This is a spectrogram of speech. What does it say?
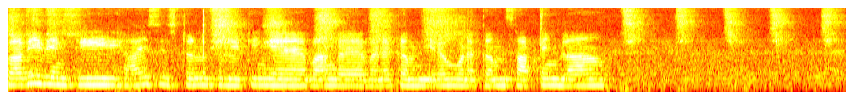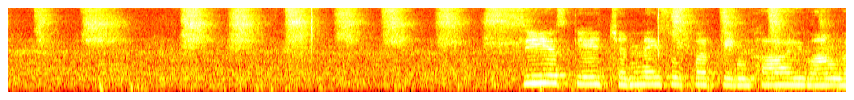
கவி வெங்கி ஹாய் சிஸ்டர்னு சொல்லியிருக்கீங்க. வாங்க வணக்கம் இரவு வணக்கம். சாப்பிட்டீங்களா? CSK Chennai super king. Hi வாங்க.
